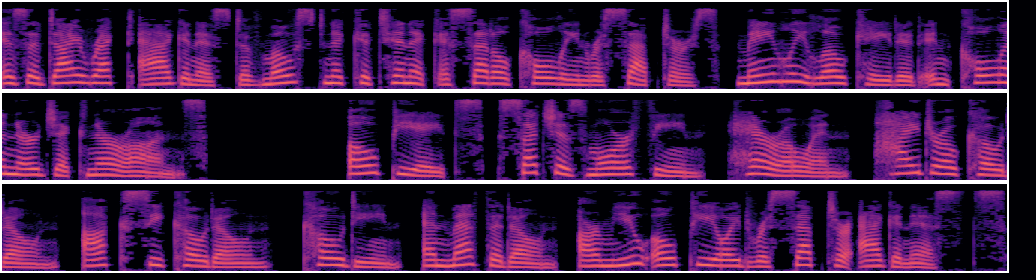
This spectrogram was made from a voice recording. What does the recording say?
is a direct agonist of most nicotinic acetylcholine receptors, mainly located in cholinergic neurons. Opiates, such as morphine, heroin, hydrocodone, oxycodone, codeine, and methadone, are mu-opioid receptor agonists.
